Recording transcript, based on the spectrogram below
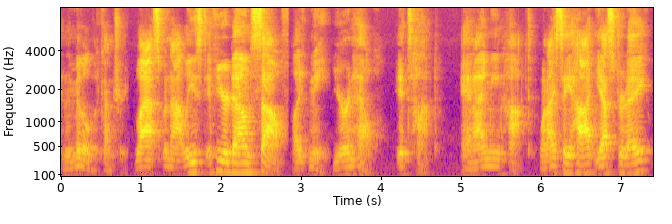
in the middle of the country. Last but not least, if you're down south like me, you're in hell. It's hot. And I mean hot. When I say hot, yesterday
